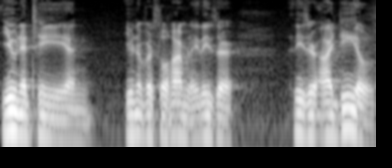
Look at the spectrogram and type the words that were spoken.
unity and universal harmony. These are, these are ideals.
